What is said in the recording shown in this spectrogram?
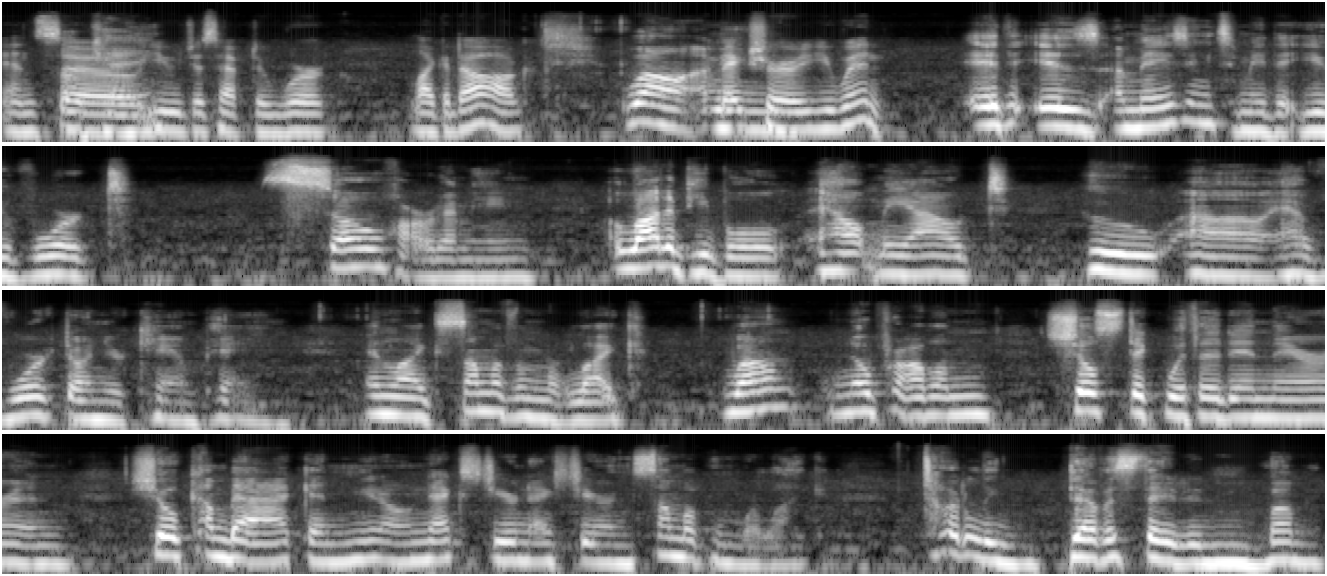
and so Okay. you just have to work like a dog, Well, I make mean, sure you win. it is amazing to me that you've worked so hard. I mean, a lot of people help me out who uh, have worked on your campaign, and like some of them are like, "Well, no problem. She'll stick with it in there, and she'll come back, and you know, next year, next year." And some of them were like, totally devastated and bummed,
